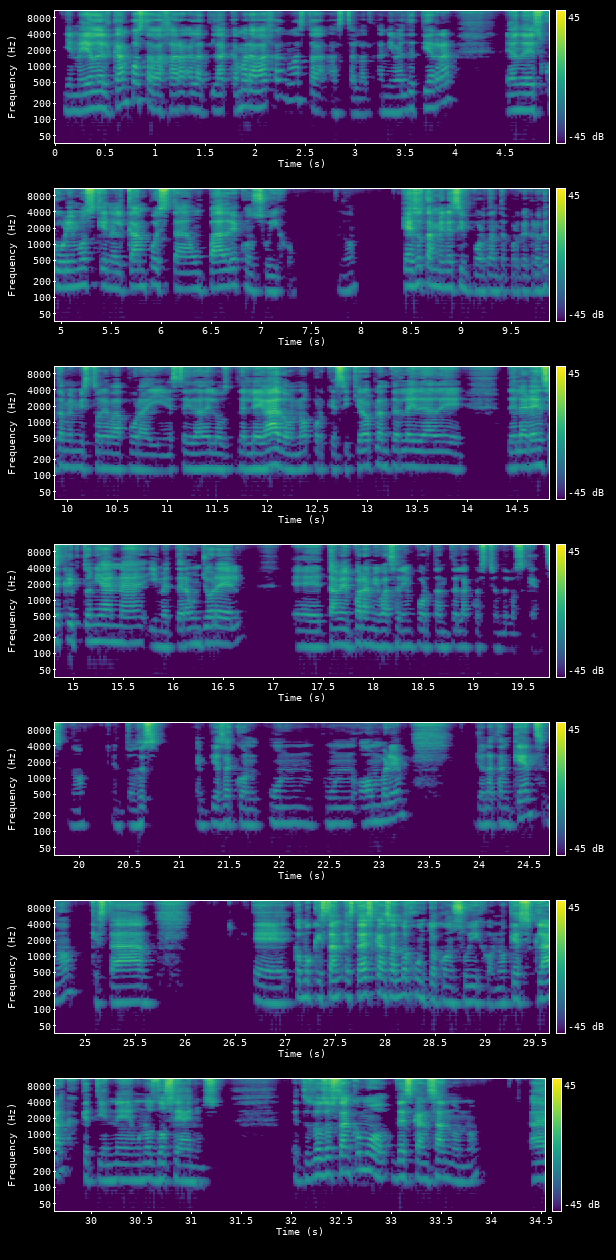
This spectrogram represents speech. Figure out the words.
y en medio del campo hasta bajar a la, cámara baja, ¿no? Hasta, hasta a nivel de tierra, donde descubrimos que en el campo está un padre con su hijo, ¿no? Que eso también es importante, porque creo que también mi historia va por ahí, esta idea de los, del legado, ¿no? Porque si quiero plantear la idea de, la herencia kryptoniana y meter a un Llorel, eh, también para mí va a ser importante la cuestión de los Kents, ¿no? Entonces empieza con un, un hombre Jonathan Kent, ¿no? Que está eh, como que está descansando junto con su hijo, ¿no? Que es Clark, que tiene unos 12 años. Entonces los dos están como descansando, ¿no?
